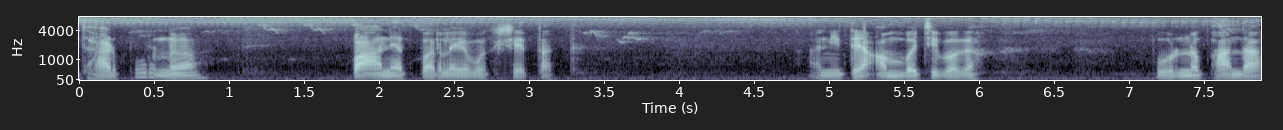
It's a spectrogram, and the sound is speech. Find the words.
झाड पूर्ण पाण्यात पडलं आहे बघ शेतात आणि त्या आंब्याची बघा पूर्ण फांदा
